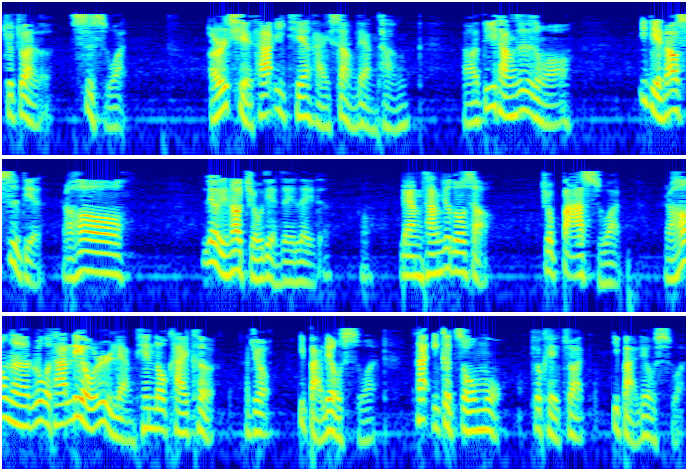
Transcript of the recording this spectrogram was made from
就赚了四十万，而且他一天还上两堂。啊，第一堂是什么？一点到四点，然后六点到九点这一类的，两堂就多少？就八十万。然后呢，如果他六日两天都开课，那就一百六十万。他一个周末就可以赚一百六十万，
